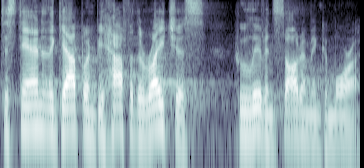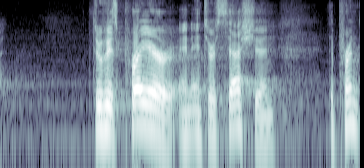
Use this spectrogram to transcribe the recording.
to stand in the gap on behalf of the righteous who live in Sodom and Gomorrah. Through his prayer and intercession, the,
